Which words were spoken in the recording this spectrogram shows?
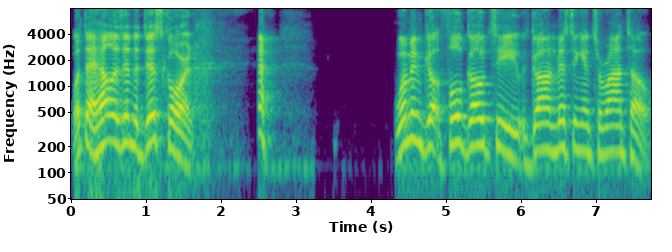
What the hell is in the Discord? Woman go, full goatee gone missing in Toronto.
